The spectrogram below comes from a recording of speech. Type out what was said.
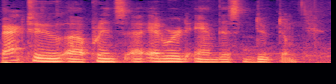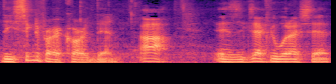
back to uh, Prince uh, Edward and this dukedom. The signifier card then. Ah, is exactly what I said.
